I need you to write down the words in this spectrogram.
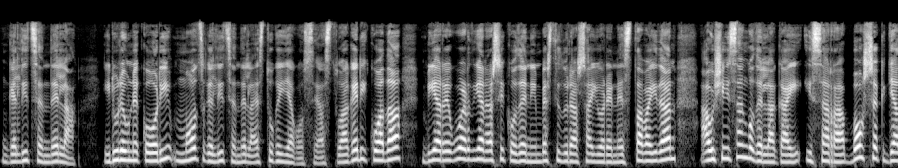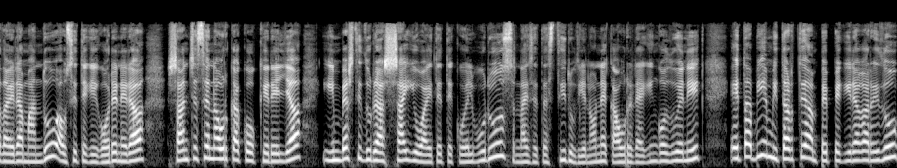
gelditzen dela irureuneko hori motz gelditzen dela ez du gehiago zehaztu. Agerikoa da, bihar eguerdian hasiko den investidura saioaren eztabaidan hause izango dela gai izarra bosek jada eraman du auzitegi gorenera, Sánchezen aurkako kerella investidura saioa eteteko helburuz, naiz eta estirudien honek aurrera egingo duenik, eta bien bitartean Pepe giragarri du,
